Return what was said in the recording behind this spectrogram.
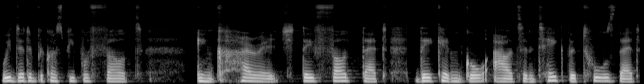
We did it because people felt encouraged. They felt that they can go out and take the tools that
